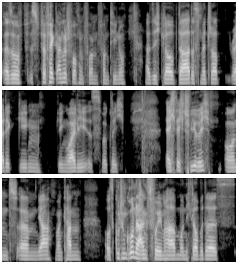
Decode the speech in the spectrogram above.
also ist perfekt angesprochen von, von Tino. Also ich glaube, da das Matchup Reddick gegen, gegen Wiley ist wirklich echt, echt schwierig. Und ähm, ja, man kann aus gutem Grunde Angst vor ihm haben. Und ich glaube, dass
